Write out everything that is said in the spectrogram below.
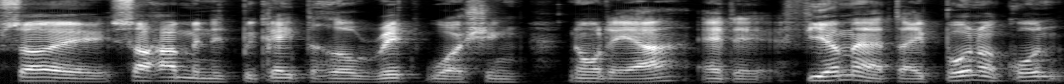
så, øh, så har man et begreb, der hedder redwashing, når det er, at øh, firmaer, der i bund og grund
